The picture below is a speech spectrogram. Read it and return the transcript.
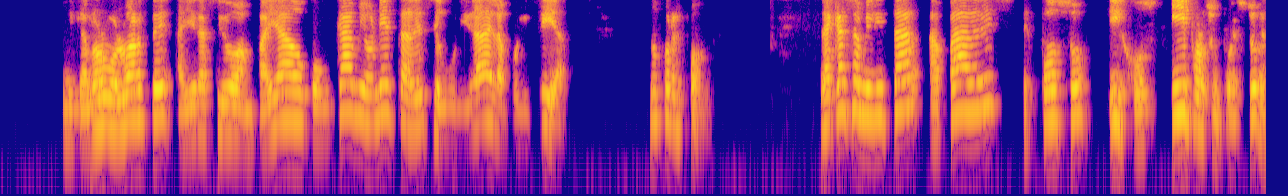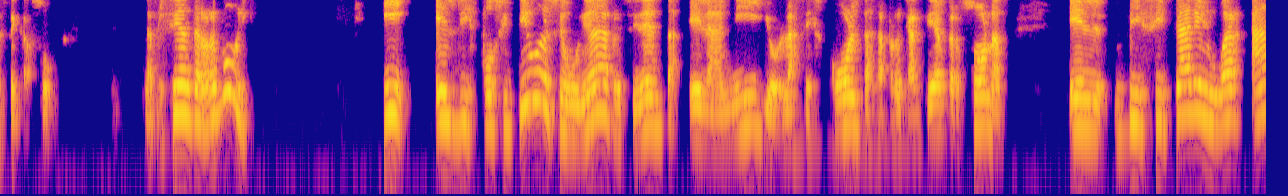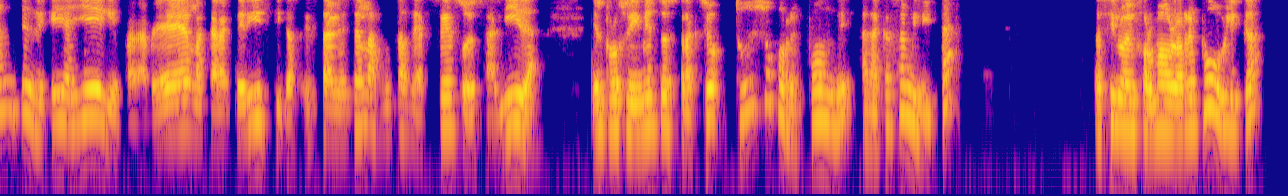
Nicanor Boluarte ayer ha sido ampallado con camioneta de seguridad de la policía. No corresponde. La casa militar a padres, esposo, hijos y, por supuesto, en este caso, la presidenta de la República. Y el dispositivo de seguridad de la presidenta, el anillo, las escoltas, la cantidad de personas, el visitar el lugar antes de que ella llegue para ver las características, establecer las rutas de acceso, de salida, el procedimiento de extracción, todo eso corresponde a la Casa Militar. Así lo ha informado la República.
